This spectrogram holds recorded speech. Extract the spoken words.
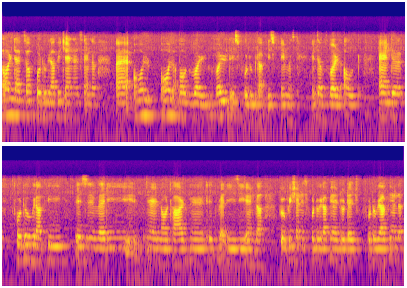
all types of photography channels and uh, all all about world. World is photography is famous in the world out. And uh, photography is very uh, not hard uh, it's very easy and the profession is photography. I dot h photography and uh,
